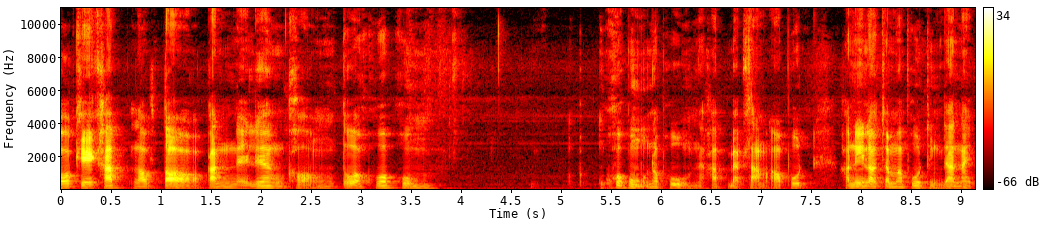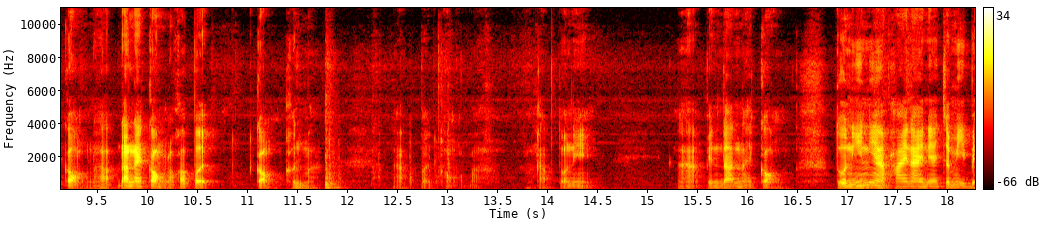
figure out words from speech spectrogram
อเคครับ เราต่อกันในเรื่องของตัวควบคุม ควบคุมอุณหภูมินะครับ แบบ 3 output คราวนี้เราจะมาพูดถึงด้านในกล่องนะครับ ด้านในกล่องเราก็เปิดกล่องขึ้นมานะครับเปิดกล่องออกมาครับตัวนี้นะฮะเป็นด้านในกล่อง ตัวนี้เนี่ยภายในเนี่ยจะมีเบ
